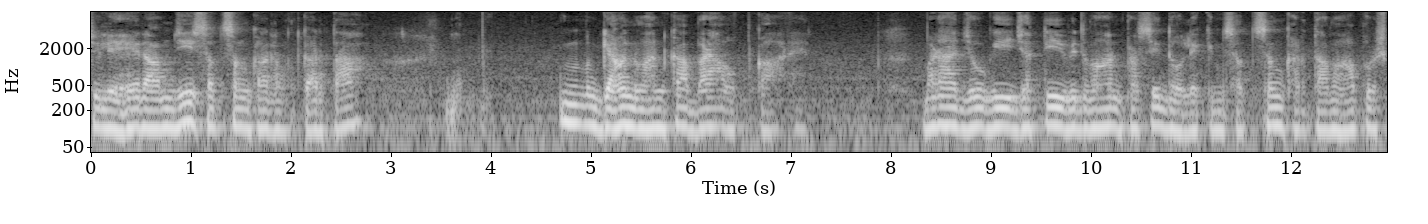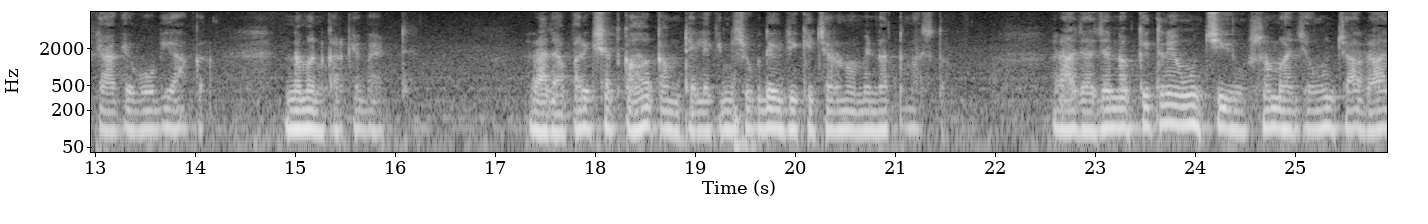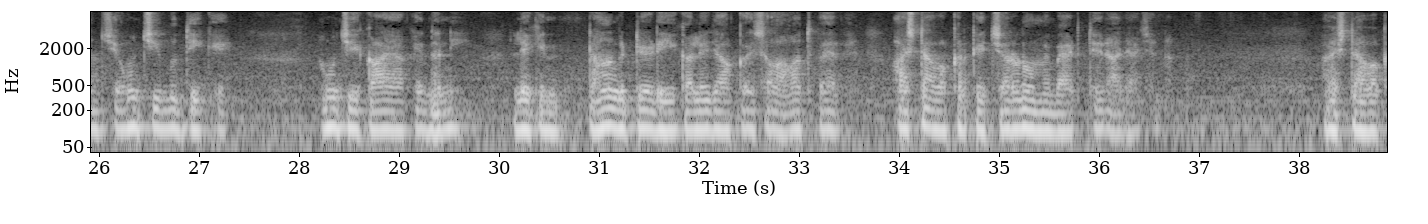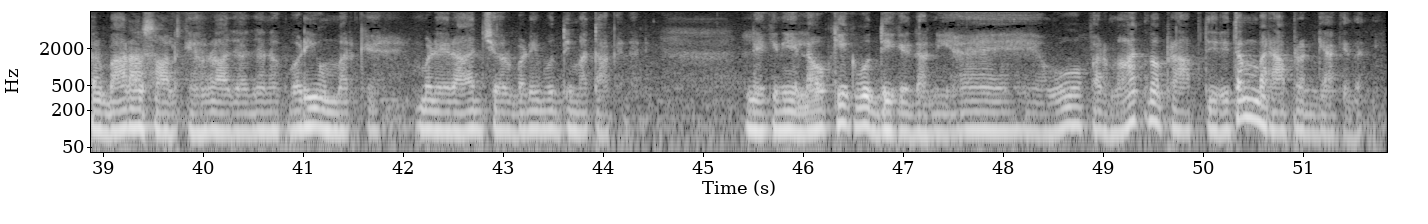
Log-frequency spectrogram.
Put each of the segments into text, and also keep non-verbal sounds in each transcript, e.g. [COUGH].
इसलिए हे राम जी, सत्संग करता, ज्ञानवान का बड़ा उपकार है। बड़ा जोगी, जति, विद्वान प्रसिद्ध हो, लेकिन सत्संग करता महापुरुष के आगे वो भी आकर नमन करके बैठते। राजा परीक्षित कहाँ कम थे, लेकिन सुखदेव जी के चरणों में नतमस्तक। राजा जनक कितने ऊँची समझ, ऊँचा राज्य, ऊँची बुद्धि के, ऊँची काया के धनी। लेकिन टांग टेढ़ी कलेजा कैसा हाथ पैर अष्टावक्र के चरणों में बैठते राजा जनक। अष्टावक्र बारह साल के हैं, राजा जनक बड़ी उम्र के हैं, बड़े राज्य और बड़ी बुद्धिमता के धनी। लेकिन ये लौकिक बुद्धि के धनी है, वो परमात्मा प्राप्ति, रितंबरा प्रज्ञा के धनी।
